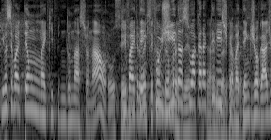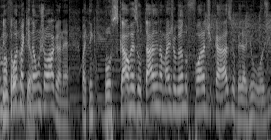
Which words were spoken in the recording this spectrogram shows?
E você vai ter uma equipe do Nacional Ou seja, que vai o Inter ter vai que fugir da sua da característica, vai ter que jogar de uma Pintou forma que não joga, né? Vai ter que buscar o resultado, ainda mais jogando fora de casa. E o Beira Rio hoje,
